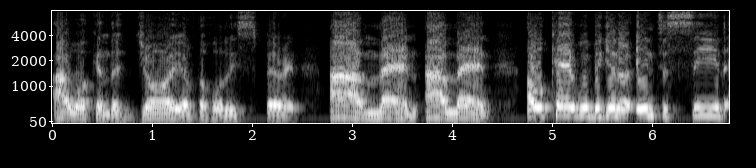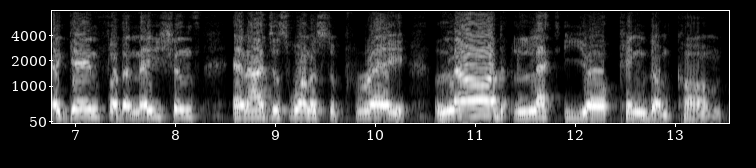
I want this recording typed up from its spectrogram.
I walk in the joy of the Holy Spirit. Amen. Amen. Okay, we begin to intercede again for the nations, and I just want us to pray. Lord, let your kingdom come.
